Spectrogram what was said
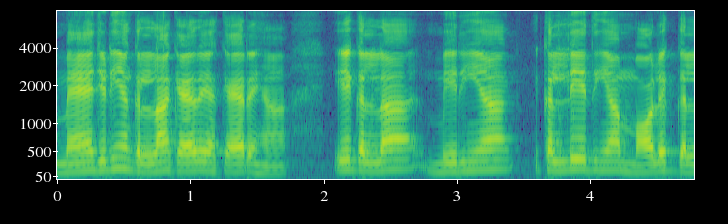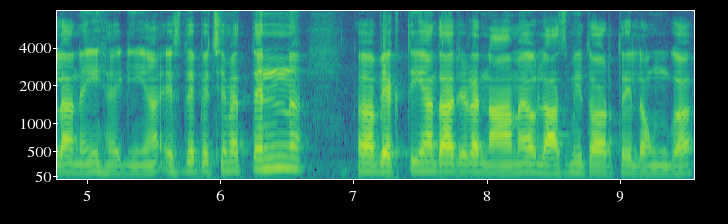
ਮੈਂ ਜਿਹੜੀਆਂ ਗੱਲਾਂ ਕਹਿ ਰਿਹਾ ਕਹਿ ਰਿਹਾ, ਇਹ ਗੱਲਾਂ ਮੇਰੀਆਂ ਇਕੱਲੇ ਦੀਆਂ ਮੌਲਿਕ ਗੱਲਾਂ ਨਹੀਂ ਹੈਗੀਆਂ। ਇਸ ਦੇ ਪਿੱਛੇ ਮੈਂ ਤਿੰਨ ਵਿਅਕਤੀਆਂ ਦਾ ਜਿਹੜਾ ਨਾਮ ਹੈ ਉਹ ਲਾਜ਼ਮੀ ਤੌਰ ਤੇ ਲਵਾਂਗਾ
